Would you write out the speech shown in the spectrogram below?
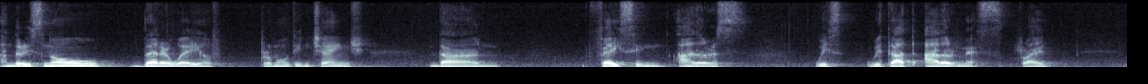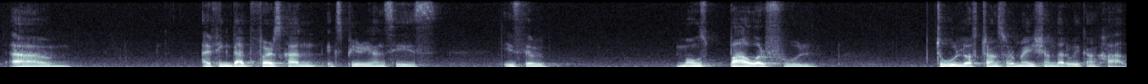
And there is no better way of promoting change than facing others with, with that otherness, right? Um, I think that first-hand experience is, is the most powerful tool of transformation that we can have.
